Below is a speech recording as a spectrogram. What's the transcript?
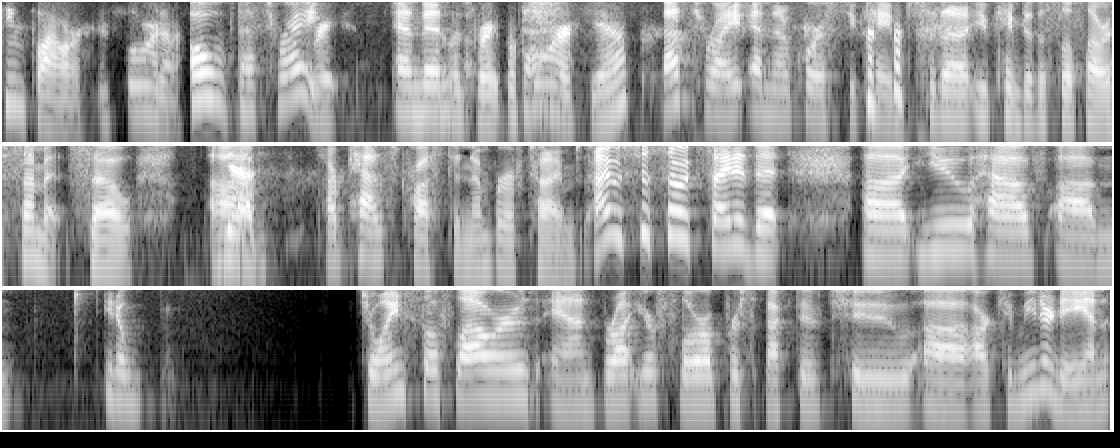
Team Flower in Florida. Oh, that's right. right. And then that was right before. That, yep. That's right. And then of course you came to the you came to the Slow Flower Summit. So um, yes. Our paths crossed a number of times. I was just so excited that uh, you have um, you know, joined Slow Flowers and brought your floral perspective to uh, our community. And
